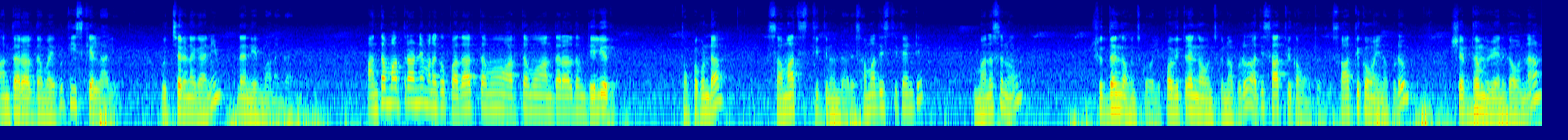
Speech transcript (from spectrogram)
అంతరార్థం వైపు తీసుకెళ్ళాలి. ఉచ్చరణ కానీ దాని నిర్మాణం కానీ అంత మాత్రాన్నే మనకు పదార్థము అర్థము అంతరార్థం తెలియదు. తప్పకుండా సమాధి స్థితిని ఉండాలి. సమాధి స్థితి అంటే మనసును శుద్ధంగా ఉంచుకోవాలి పవిత్రంగా ఉంచుకున్నప్పుడు అది సాత్వికం అవుతుంది సాత్వికం అయినప్పుడు శబ్దం వెనుక ఉన్న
